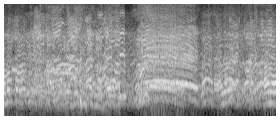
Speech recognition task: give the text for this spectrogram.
এবং হ্যালো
